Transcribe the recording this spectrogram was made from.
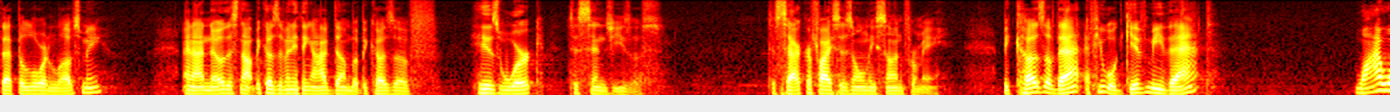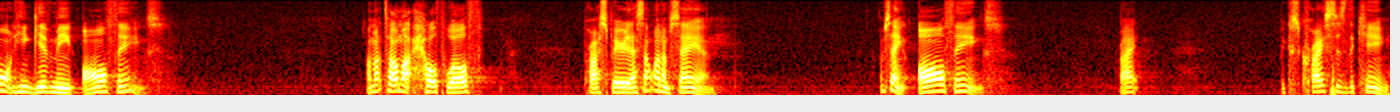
that the Lord loves me. And I know this not because of anything I've done, but because of his work to send Jesus, to sacrifice his only son for me. Because of that, if he will give me that, why won't he give me all things? I'm not talking about health, wealth, prosperity. That's not what I'm saying. I'm saying all things, right? Because Christ is the King.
